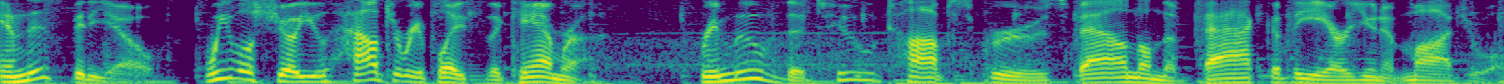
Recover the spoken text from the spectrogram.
In this video, we will show you how to replace the camera. Remove the two top screws found on the back of the air unit module.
